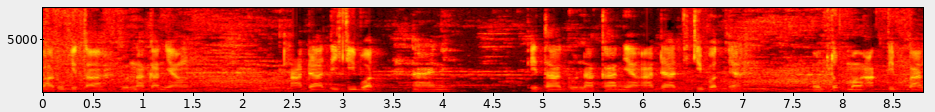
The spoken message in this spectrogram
baru kita gunakan yang ada di keyboard. Nah ini. Kita gunakan yang ada di keyboardnya untuk mengaktifkan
